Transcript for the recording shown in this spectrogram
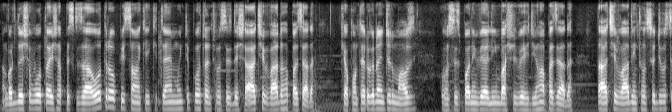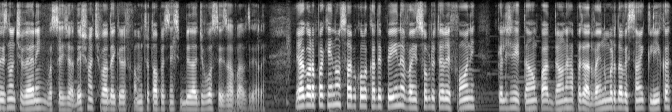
Agora deixa eu voltar e já pesquisar outra opção aqui que é muito importante vocês deixar ativado, rapaziada. Que é o ponteiro grande do mouse. Como vocês podem ver ali embaixo de verdinho, rapaziada. Tá ativado, então se o de vocês não tiverem, vocês já deixam ativado aí que vai ficar muito top a sensibilidade de vocês, rapaziada. E agora para quem não sabe colocar DPI, né? Vai em sobre o telefone, aquele jeitão padrão, né, rapaziada. Vai em número da versão e clica.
